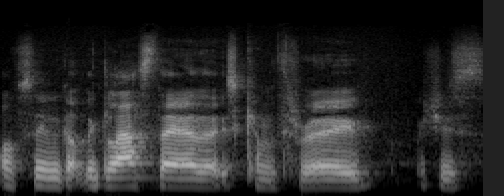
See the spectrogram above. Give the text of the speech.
Obviously we've got the glass there that's come through, which is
